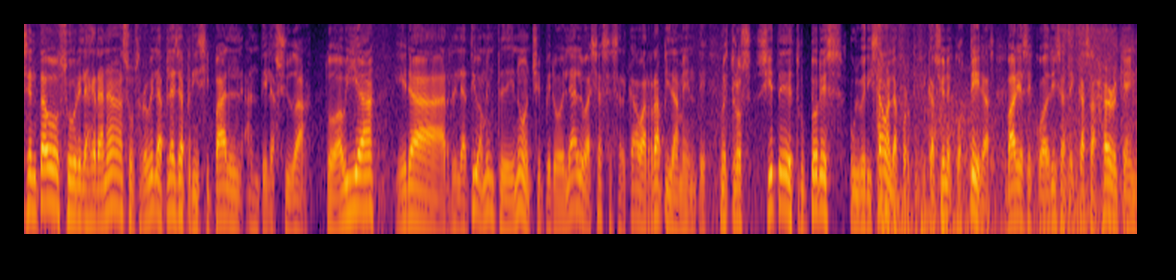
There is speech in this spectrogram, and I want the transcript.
sentado sobre las granadas observé la playa principal ante la ciudad. Todavía era relativamente de noche, pero el alba ya se acercaba rápidamente. Nuestros siete destructores pulverizaban las fortificaciones costeras. Varias escuadrillas de caza Hurricane,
